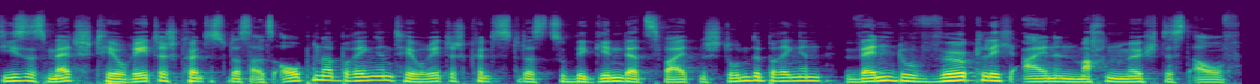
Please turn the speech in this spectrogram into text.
dieses Match, theoretisch könntest du das als Opener bringen, theoretisch könntest du das zu Beginn der zweiten Stunde bringen, wenn du wirklich einen machen möchtest auf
